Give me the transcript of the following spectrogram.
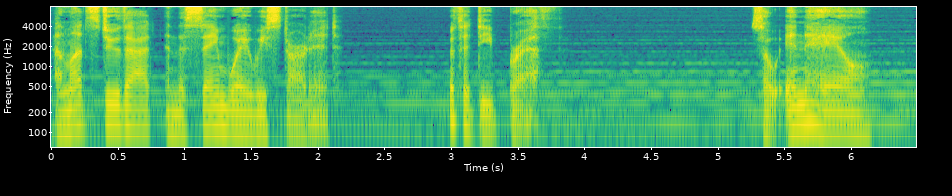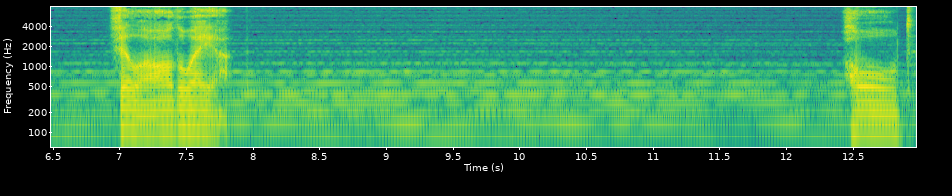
And let's do that in the same way we started with a deep breath. So inhale, fill all the way up. Hold.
